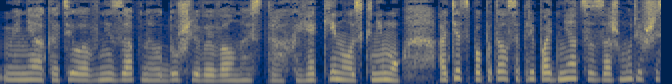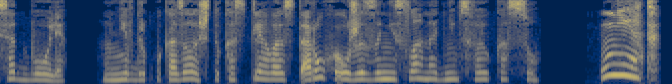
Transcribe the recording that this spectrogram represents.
Меня окатило внезапной удушливой волной страха. Я кинулась к нему. Отец попытался приподняться, зажмурившись от боли. Мне вдруг показалось, что костлявая старуха уже занесла над ним свою косу. «Нет!»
